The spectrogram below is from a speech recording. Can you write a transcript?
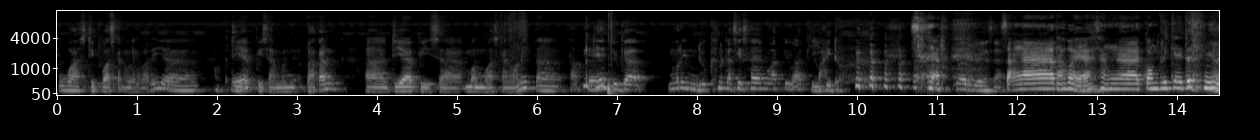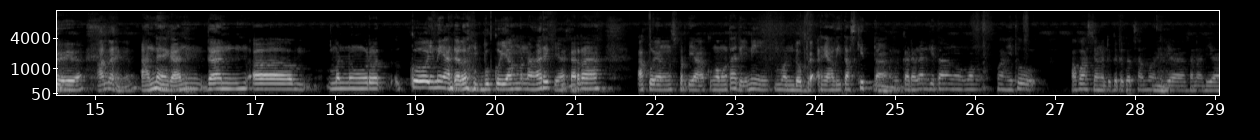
puas dipuaskan oleh waria Oke. dia bisa men- bahkan uh, dia bisa memuaskan wanita tapi Oke. dia juga merindukan kasih sayang laki-laki Waduh. sangat luar biasa sangat apa ya? Sangat complicated gitu ya. aneh kan Aneh kan? Dan em, menurutku ini adalah buku yang menarik ya karena aku yang seperti yang aku ngomong tadi ini mendobrak realitas kita. Hmm. Kadang kan kita ngomong wah itu apa jangan deket-deket sama Hmm. dia karena dia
